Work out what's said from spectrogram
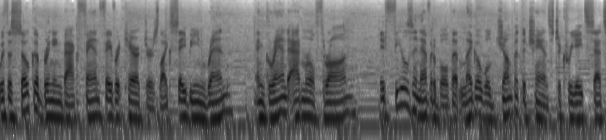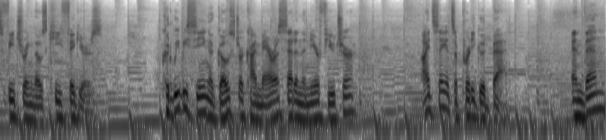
With Ahsoka bringing back fan-favorite characters like Sabine Wren and Grand Admiral Thrawn, it feels inevitable that LEGO will jump at the chance to create sets featuring those key figures. Could we be seeing a Ghost or Chimera set in the near future? I'd say it's a pretty good bet. And then,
